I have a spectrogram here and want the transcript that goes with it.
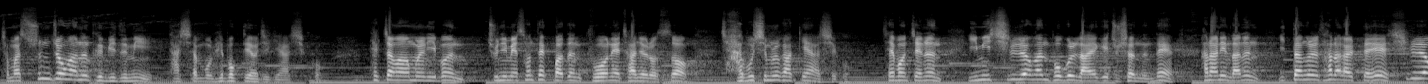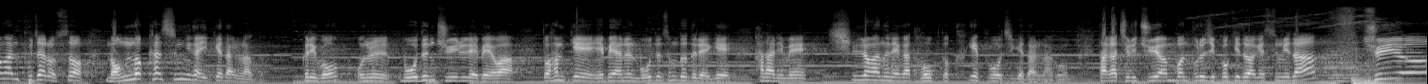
정말 순종하는 그 믿음이 다시 한번 회복되어지게 하시고 택정함을 입은 주님의 선택받은 구원의 자녀로서 자부심을 갖게 하시고 세 번째는 이미 신령한 복을 나에게 주셨는데 하나님 나는 이 땅을 살아갈 때에 신령한 부자로서 넉넉한 승리가 있게 달라고 그리고 오늘 모든 주일 예배와 또 함께 예배하는 모든 성도들에게 하나님의 신령한 은혜가 더욱더 크게 부어지게 달라고 다 같이 우리 주여 한번 부르짖고 기도하겠습니다. 주여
